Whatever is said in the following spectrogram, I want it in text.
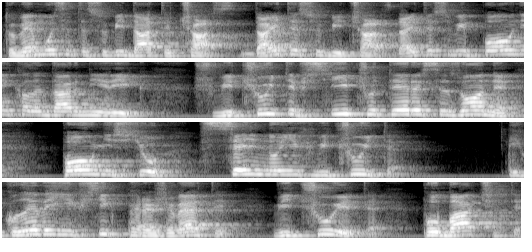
то ви мусите собі дати час. Дайте собі час, дайте собі повний календарний рік. Відчуйте всі чотири сезони, повністю сильно їх відчуйте. І коли ви їх всіх переживете, відчуєте, побачите,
